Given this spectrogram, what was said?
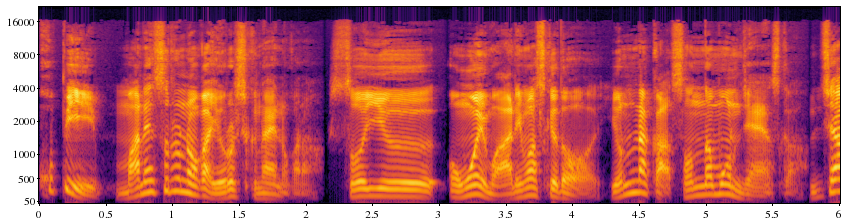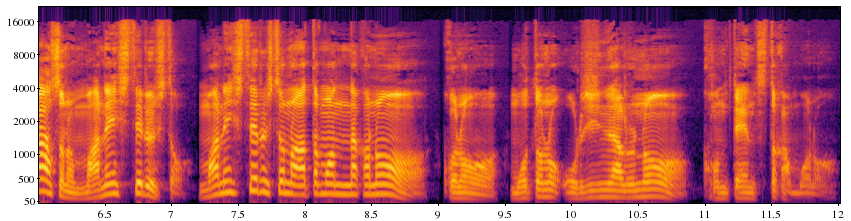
コピー真似するのがよろしくないのかなそういう思いもありますけど、世の中そんなもんじゃないですか。じゃあその真似してる人、真似してる人の頭の中の、この元のオリジナルのコンテンツとかもの。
